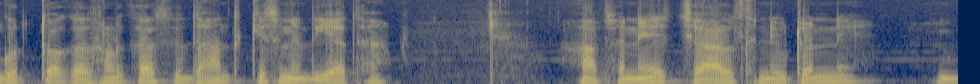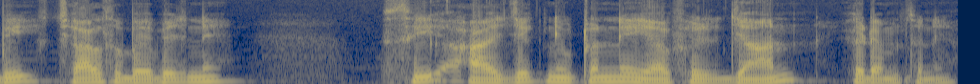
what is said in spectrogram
गुरुत्वाकर्षण का सिद्धांत किसने दिया था? ऑप्शन ए, चार्ल्स न्यूटन ने, बी, चार्ल्स बेबेज ने, सी, आइजैक न्यूटन ने या फिर जॉन एडम्स ने।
